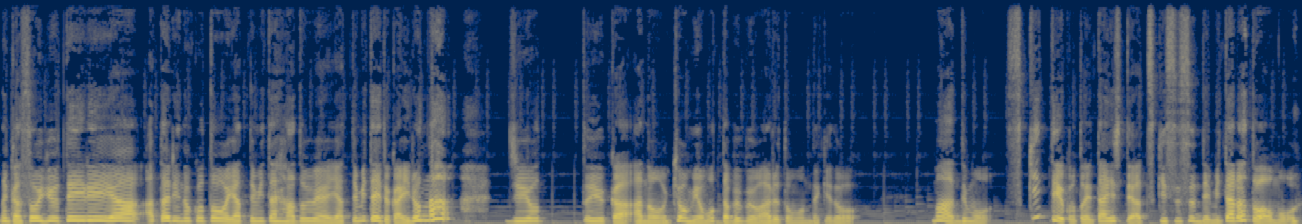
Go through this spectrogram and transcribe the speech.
なんかそういう低レイヤーあたりのことをやってみたい、ハードウェアやってみたいとか、いろんな需要というか、あの、興味を持った部分はあると思うんだけど、まあでも、好きっていうことに対しては突き進んでみたらとは思う。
